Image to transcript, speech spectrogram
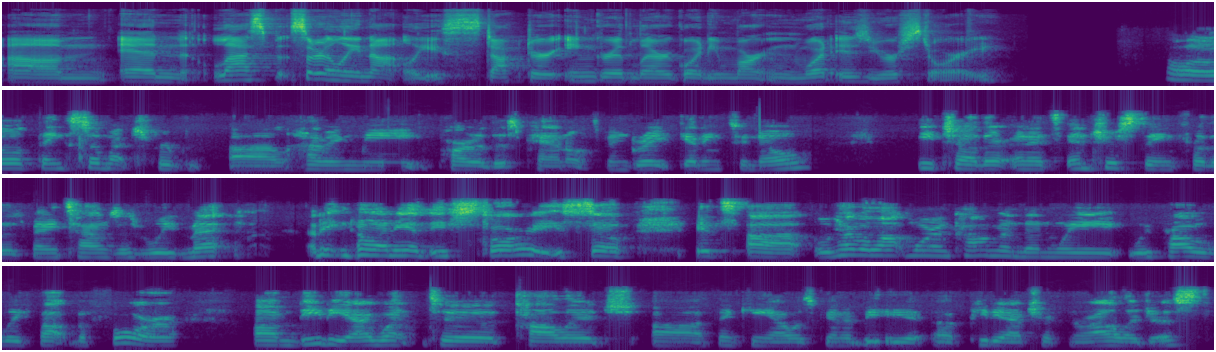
Um, and last but certainly not least, Dr. Ingrid Larragoity Martin, what is your story? Hello, thanks so much for uh, having me part of this panel. It's been great getting to know each other, and it's interesting for as many times as we've met. I didn't know any of these stories, so it's uh, we have a lot more in common than we we probably thought before. Um, Dee I went to college uh, thinking I was going to be a pediatric neurologist,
